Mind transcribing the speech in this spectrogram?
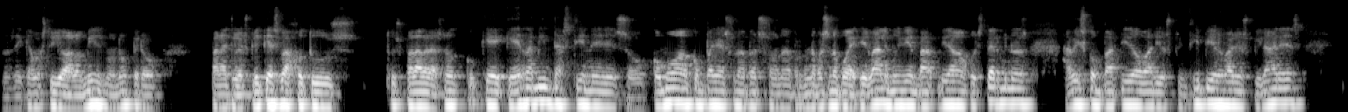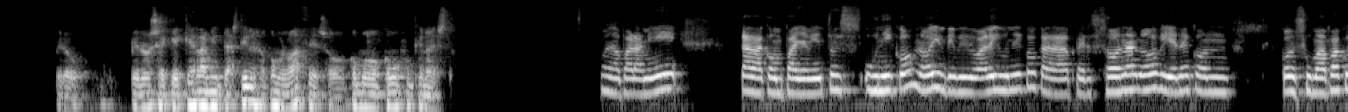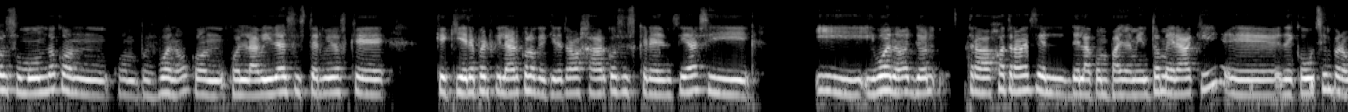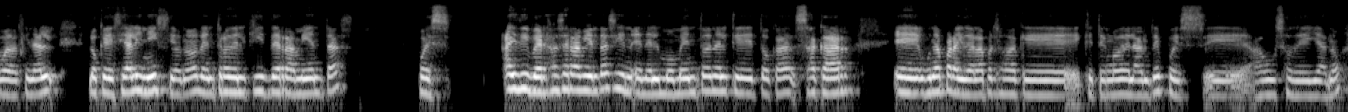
nos dedicamos tú y yo a lo mismo, ¿no? Pero para que lo expliques bajo tus, tus palabras, ¿no? ¿Qué, herramientas tienes o cómo acompañas a una persona? Porque una persona puede decir, vale, muy bien, mira bajo términos, habéis compartido varios principios, varios pilares, pero, pero no sé, ¿qué, herramientas tienes o cómo lo haces o cómo, cómo funciona esto? Bueno, para mí cada acompañamiento es único, ¿no? Individual y único, cada persona, ¿no? Viene con, con su mapa, con su mundo, con, con pues bueno, con, con la vida en sus términos que, que quiere perfilar, con lo que quiere trabajar, con sus creencias y, y, bueno, yo trabajo a través del, acompañamiento Meraki eh, de coaching, pero bueno, al final lo que decía al inicio, ¿no? Dentro del kit de herramientas, pues hay diversas herramientas y en, el momento en el que toca sacar eh, una para ayudar a la persona que, que tengo delante, pues eh, uso de ella, ¿no?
